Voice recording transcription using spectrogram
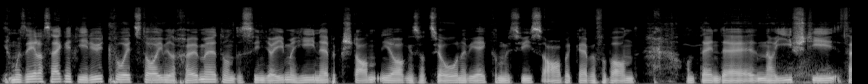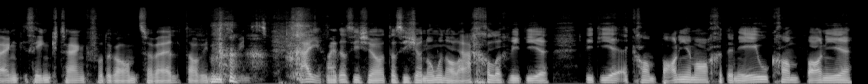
Ich muss ehrlich sagen, die Leute, die jetzt da immer kommen, und es sind ja immerhin eben gestandene Organisationen wie Economy Suisse, Arbeitgeberverband und dann der naivste Think Tank von der ganzen Welt, da die Schweiz. Nein, ich meine, das ist ja, das ist ja nur noch lächerlich, wie die, wie die eine Kampagne machen, eine EU-Kampagne,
